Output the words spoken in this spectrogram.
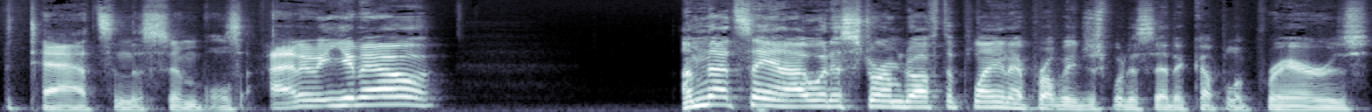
the tats and the symbols. I don't you know. I'm not saying I would have stormed off the plane. I probably just would have said a couple of prayers.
